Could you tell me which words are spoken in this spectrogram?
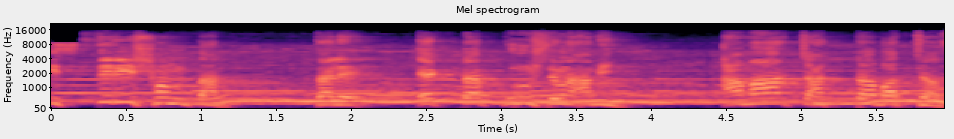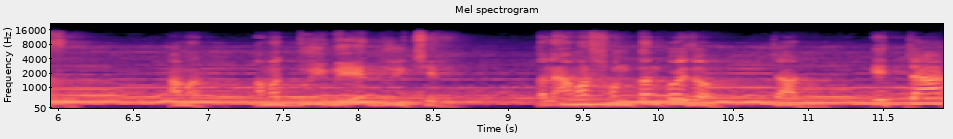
স্ত্রী সন্তান। তাহলে একটা পুরুষ, যেমন আমি, আমার চারটা বাচ্চা আছে। আমার আমার দুই মেয়ে, দুই ছেলে। তাহলে আমার সন্তান কয়জন? চার এই চার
